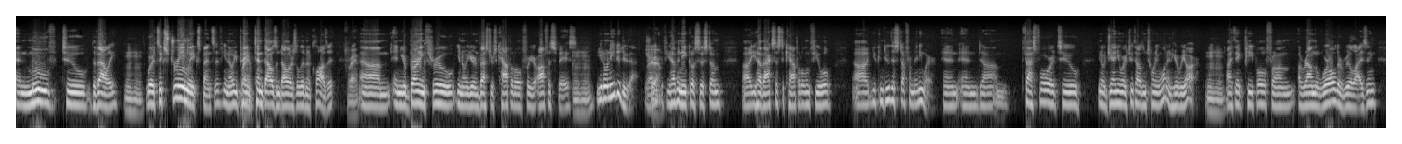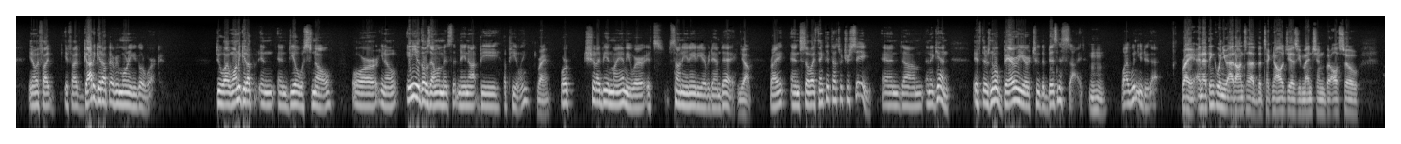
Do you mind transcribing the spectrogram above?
and move to the valley hmm where it's extremely expensive? You know, you're paying Right. ten thousand dollars to live in a closet, Right. um, and you're burning through you know your investors' capital for your office space. hmm You don't need to do that, right? Sure. If you have an ecosystem, uh, you have access to capital and fuel. Uh, you can do this stuff from anywhere. And and um, fast forward to you know January 2021, and here we are. hmm I think people from around the world are realizing, you know, if I if I've got to get up every morning and go to work, do I want to get up and, and deal with snow or you know any of those elements that may not be appealing, Right. or should I be in Miami where it's sunny and 80 every damn day? Yeah. right? And so I think that that's what you're seeing. And um, and again, if there's no barrier to the business side, hmm why wouldn't you do that? Right, and I think when you add on to that, the technology, as you mentioned, but also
